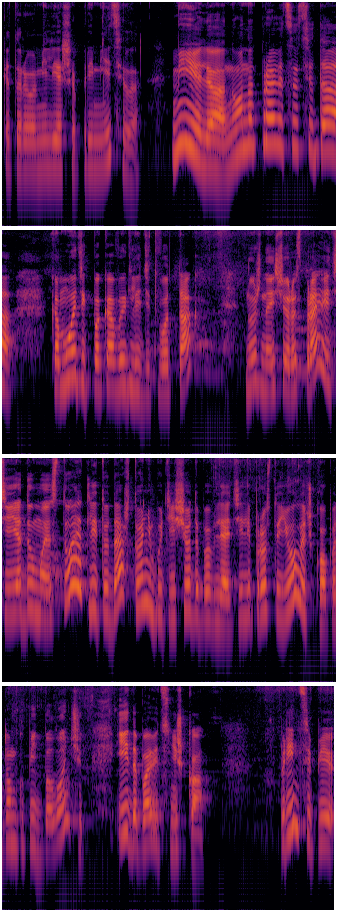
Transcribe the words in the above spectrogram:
которого Милеша приметила. Миля, ну он отправится сюда. Комодик пока выглядит вот так. Нужно еще расправить, и я думаю, стоит ли туда что-нибудь еще добавлять, или просто елочку, а потом купить баллончик и добавить снежка. Принципе,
